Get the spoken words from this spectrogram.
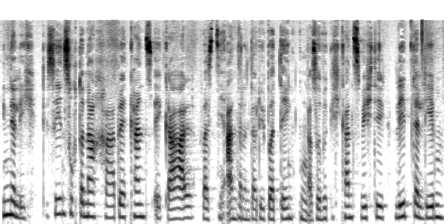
innerlich die Sehnsucht danach habe, ganz egal, was die anderen darüber denken. Also wirklich ganz wichtig, leb dein Leben,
